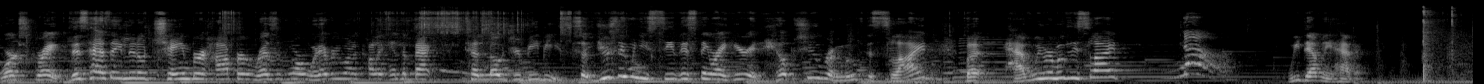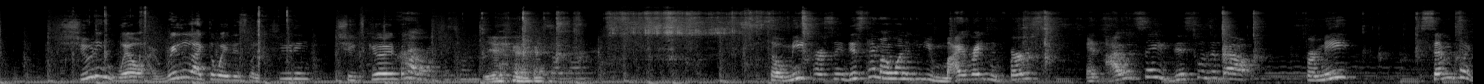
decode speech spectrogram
works great. This has a little chamber, hopper, reservoir, whatever you want to call it in the back to load your BBs. So usually when you see this thing right here, it helps you remove the slide, but have we removed the slide? No. We definitely haven't. Shooting well, I really like the way this one is shooting. Shoots good. I like this one. Yeah. So me personally, this time I want to give you my rating first, and I would say this was about, for me, 7.5.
